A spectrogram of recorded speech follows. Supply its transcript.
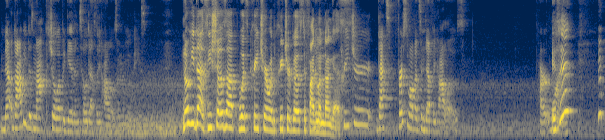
No, Dobby does not show up again until Deathly Hallows in the movies. No, he does. He shows up with Kreacher when Kreacher goes to find No, Mundungus. Kreacher. That's first of all, that's in Deathly Hollows. Part one. Is it?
